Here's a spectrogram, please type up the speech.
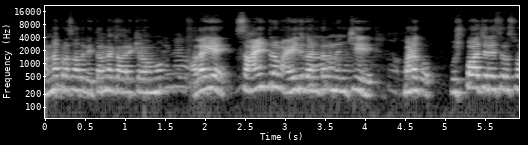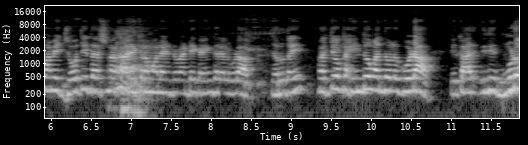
అన్నప్రసాద వితరణ కార్యక్రమము. అలాగే సాయంత్రం ఐదు గంటల నుంచి మనకు పుష్పాచలేశ్వర స్వామి జ్యోతి దర్శన కార్యక్రమాలు అనేటువంటి కైంకర్యాలు కూడా జరుగుతాయి. ప్రతి ఒక్క హిందూ బంధువులు కూడా ఇది మూడో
